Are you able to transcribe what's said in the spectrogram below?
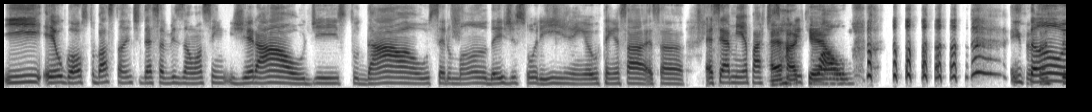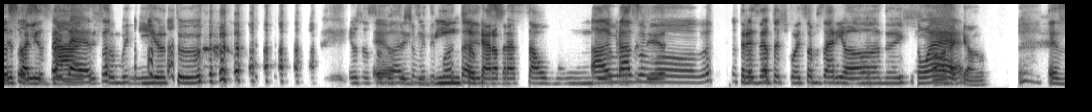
E eu gosto bastante dessa visão assim geral de estudar o ser humano desde sua origem. Eu tenho essa essa essa é a minha parte é, espiritual. então, eu sou super dessa. Sou bonito. eu já sou eu 220, eu quero abraçar o mundo. Ai, abraço o mundo. 300 coisas, somos arianos. Não é? Oh, Raquel. Exatamente.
